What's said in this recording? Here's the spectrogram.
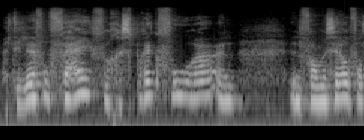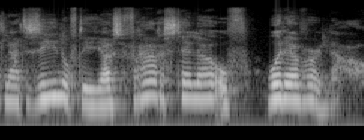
met die level 5 een gesprek voeren en, en van mezelf wat laten zien of de juiste vragen stellen of whatever. Nou,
